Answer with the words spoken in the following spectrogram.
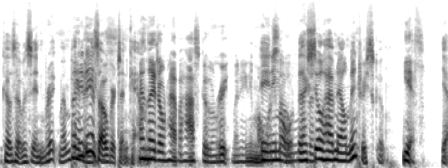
because I was in Rickman, but It it is. is. Overton County And they don't have a high school in Rickman anymore. anymore. so they the- still have an elementary school. Yes, Yeah,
